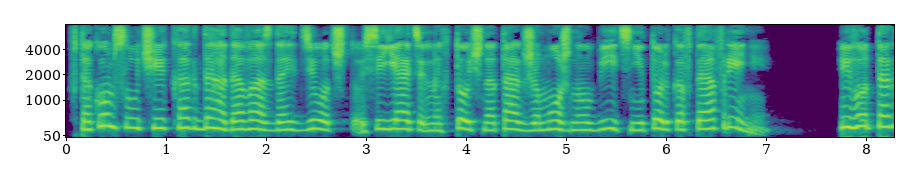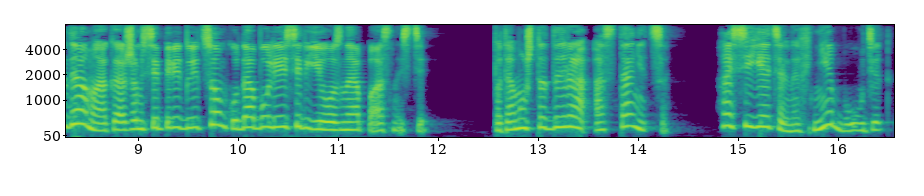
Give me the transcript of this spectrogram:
В таком случае, когда до вас дойдет, что сиятельных точно так же можно убить не только в теофрении? И вот тогда мы окажемся перед лицом куда более серьезной опасности» потому что дыра останется, а сиятельных не будет.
